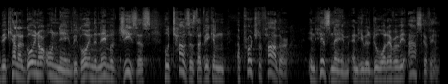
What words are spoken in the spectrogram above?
we cannot go in our own name. We go in the name of Jesus, who tells us that we can approach the Father in His name and He will do whatever we ask of Him.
